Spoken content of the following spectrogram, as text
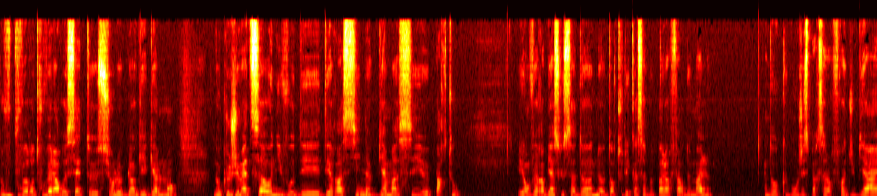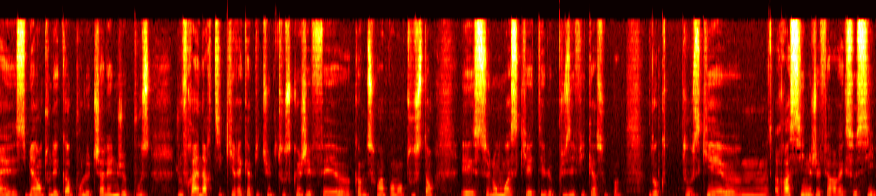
Donc vous pouvez retrouver la recette sur le blog également. Donc je vais mettre ça au niveau des, racines, bien massées euh, partout. Et on verra bien ce que ça donne. Dans tous les cas, ça ne peut pas leur faire de mal. Donc bon, j'espère que ça leur fera du bien. Et si bien dans tous les cas, pour le challenge pouce, je vous ferai un article qui récapitule tout ce que j'ai fait euh, comme soin pendant tout ce temps. Et selon moi, ce qui a été le plus efficace ou pas. Donc tout ce qui est euh, racines, je vais faire avec ceci.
